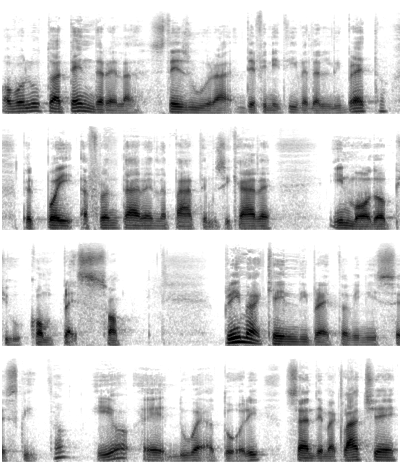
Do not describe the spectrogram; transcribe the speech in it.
ho voluto attendere la stesura definitiva del libretto per poi affrontare la parte musicale in modo più complesso. Prima che il libretto venisse scritto, io e due attori, Sandy McClatchy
